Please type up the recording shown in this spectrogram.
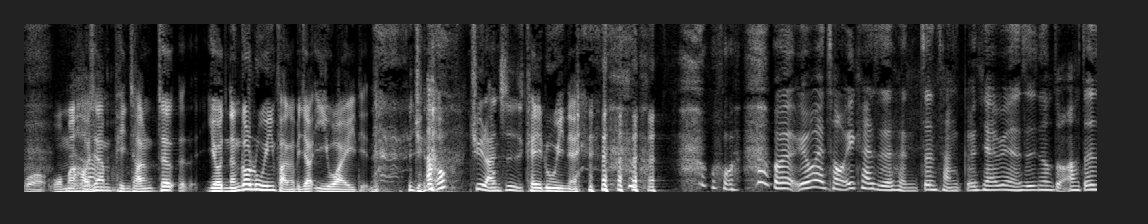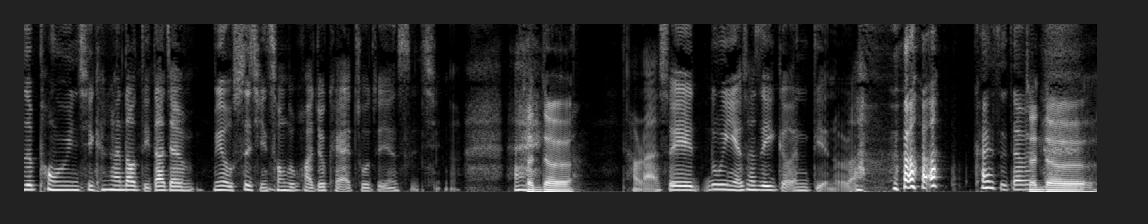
我我们好像平常这有能够录音反而比较意外一点，觉得哦居然是可以录音呢。我我原本从一开始很正常，跟现在变成是那种啊，真是碰运气，看看到底大家没有事情冲突的话，就可以来做这件事情了。真的。好啦，所以录音也算是一个恩典了啦。开始在真的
